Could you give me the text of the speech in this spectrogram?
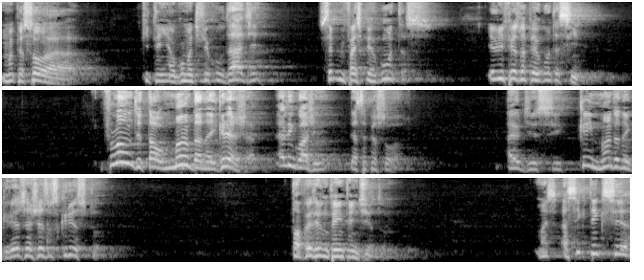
Uma pessoa que tem alguma dificuldade sempre me faz perguntas. Ele me fez uma pergunta assim: Fulano de tal manda na igreja? É a linguagem dessa pessoa. Aí eu disse: quem manda na igreja é Jesus Cristo. Talvez ele não tenha entendido. Mas assim que tem que ser.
